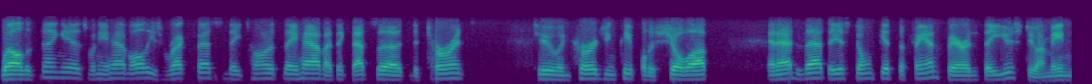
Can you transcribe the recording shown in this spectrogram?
Well, the thing is, when you have all these wreck fests, Daytona that they have, I think that's a deterrent to encouraging people to show up. And add to that, they just don't get the fanfare that they used to. I mean,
